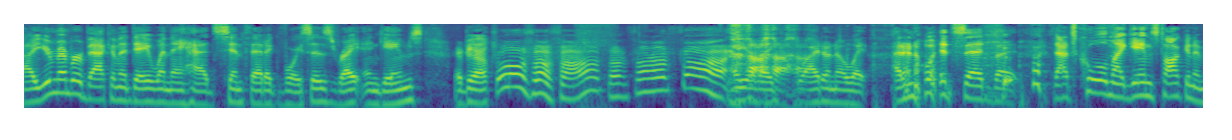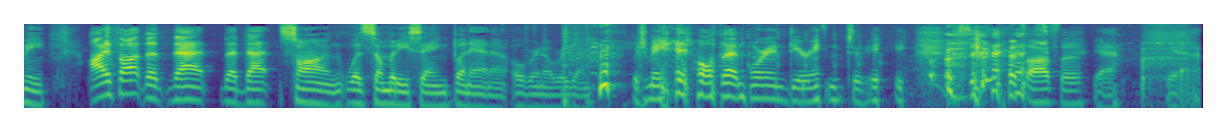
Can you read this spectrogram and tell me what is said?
uh, you remember back in the day when they had synthetic voices, right, in games, it'd be like, like, well, I don't know what I don't know what it said, but that's cool. My game's talking to me. I thought that that that that song was somebody saying banana over and over again, which made it all that more endearing to me. So, That's awesome. yeah, yeah.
